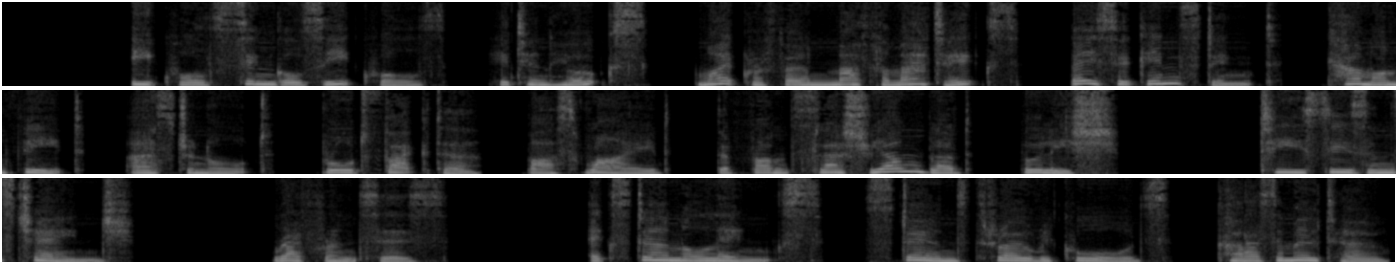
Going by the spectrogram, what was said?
equals singles equals Hittin' Hooks, Microphone Mathematics, Basic Instinct, Come On Feet, Astronaut, Broad Factor, Bus Ride, The Front Slash Youngblood, Bullish. T Seasons Change. References External links, Stones Throw Records, Quasimoto.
